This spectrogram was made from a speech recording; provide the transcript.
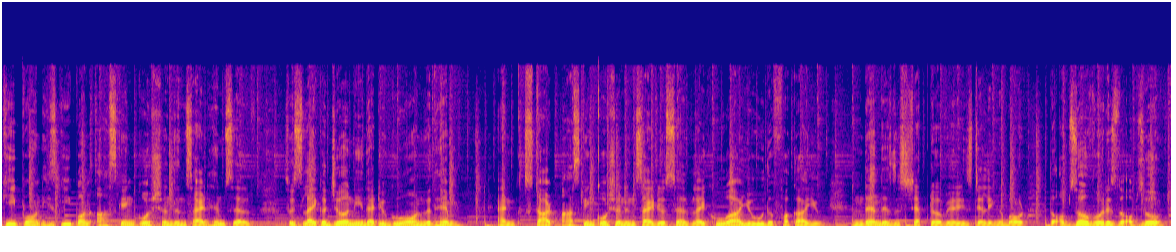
keep on he's keep on asking questions inside himself. So it's like a journey that you go on with him and start asking question inside yourself like who are you? Who the fuck are you? And then there's this chapter where he's telling about the observer is the observed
